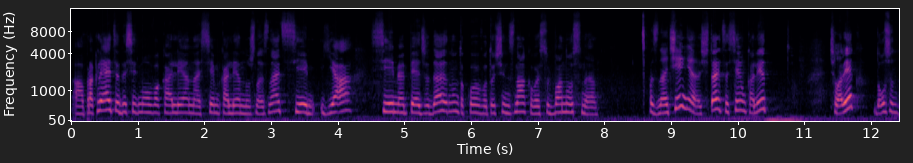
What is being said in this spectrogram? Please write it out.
А, проклятие до седьмого колена, семь колен нужно знать, семь я, семь опять же, да, ну такое вот очень знаковое, судьбоносное значение. Считается семь колен человек должен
